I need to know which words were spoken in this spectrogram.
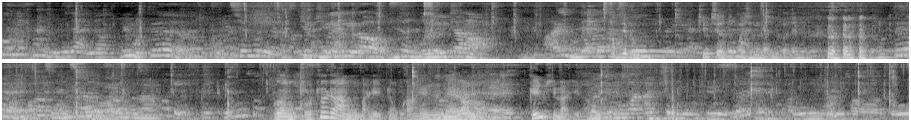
사기꾼이 그럼 누구냐 이런 그 질문이 있었어요. 무슨 뭐 있잖아. 사실은 김치가 더 맛있는 거 금속 그거는 고추장 맛이 좀 강했는데 이거는 김치 맛이 강해. 공공검사도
